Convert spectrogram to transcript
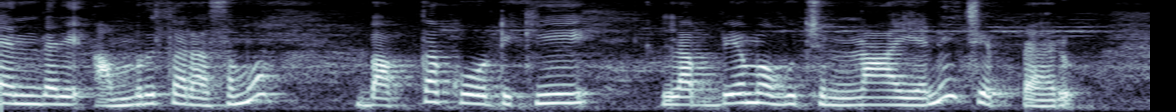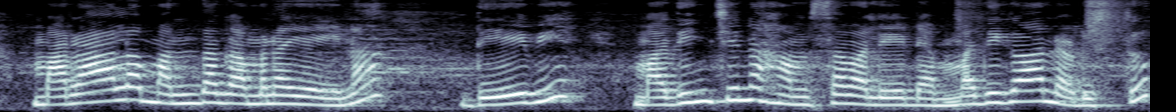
ఎందరి అమృత రసము భక్త కోటికి లభ్యమగుచున్నాయని చెప్పారు. మరాల మందగమనయైన దేవి మదించిన హంస వలె నెమ్మదిగా నడుస్తూ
